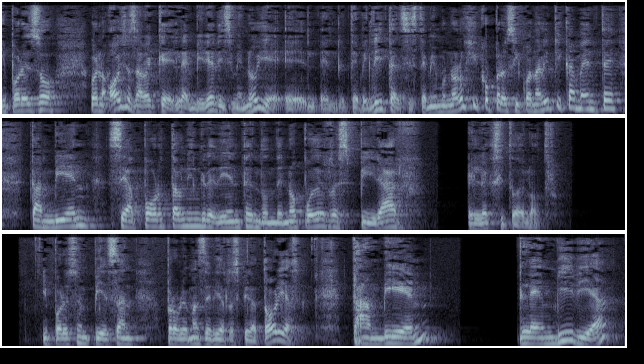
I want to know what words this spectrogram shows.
Y por eso, bueno, hoy se sabe que la envidia disminuye, debilita el sistema inmunológico, pero psicoanalíticamente también se aporta un ingrediente en donde no puedes respirar el éxito del otro. Y por eso empiezan problemas de vías respiratorias. También la envidia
